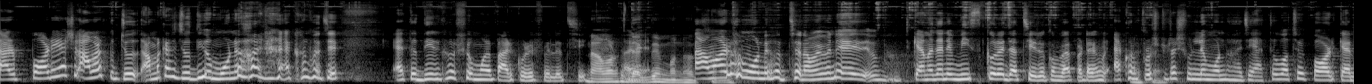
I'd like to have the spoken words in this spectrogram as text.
তারপরে আসলে আমার আমার কাছে যদিও মনে হয় না এখনও হচ্ছে এত দীর্ঘ সময় পার করে ফেলেছি। না আমার মানে একদমই মনে হচ্ছে। আমারও মনে হচ্ছে না। আমি মানে কেন জানি মিস করে যাচ্ছি এরকম ব্যাপারটা। এখন আচ্ছা। প্রশ্নটা শুনলে মনে হয় যে এত বছর পর কেন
